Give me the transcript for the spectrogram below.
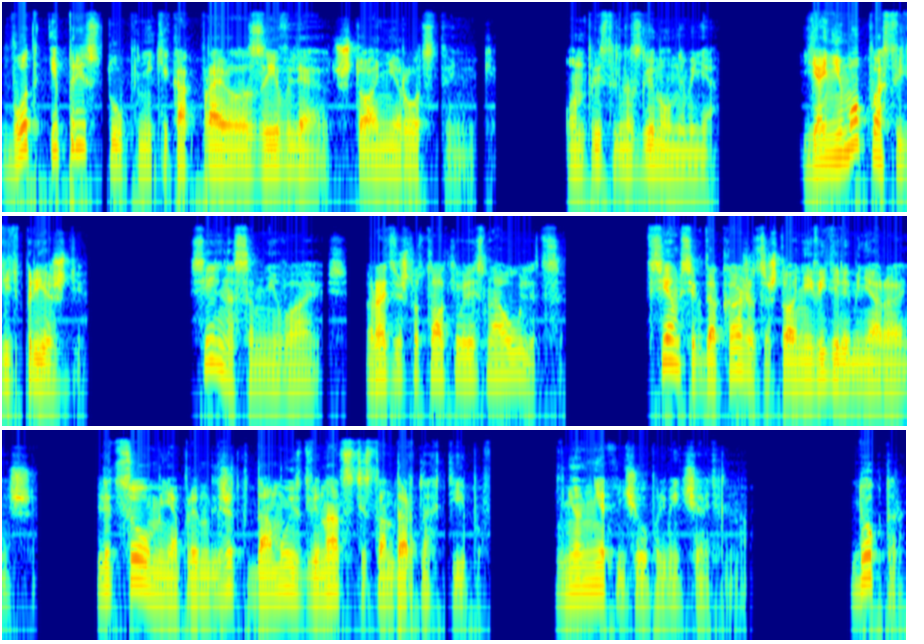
Вот и преступники, как правило, заявляют, что они родственники. Он пристально взглянул на меня. Я не мог вас видеть прежде. Сильно сомневаюсь, разве что сталкивались на улице. Всем всегда кажется, что они видели меня раньше. Лицо у меня принадлежит к одному из 12 стандартных типов. В нем нет ничего примечательного. Доктор,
